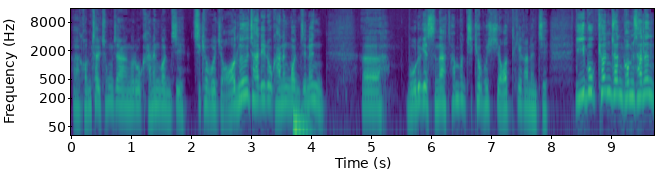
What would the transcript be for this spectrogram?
아, 검찰총장으로 가는 건지 지켜보죠. 어느 자리로 가는 건지는 어, 모르겠으나 한번 지켜보시죠. 어떻게 가는지. 이복현 전 검사는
